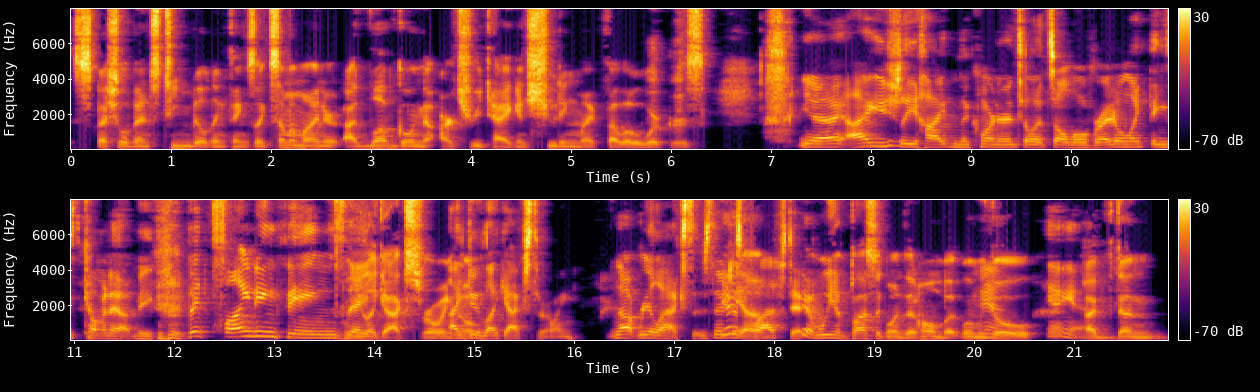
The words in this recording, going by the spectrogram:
special events, team building things. Like some of mine are, I love going to archery tag and shooting my fellow workers. Yeah, I, I usually hide in the corner until it's all over. I don't like things coming at me. but finding things Well, that you like axe throwing. I do like axe throwing, not real axes. They're Yeah, just yeah. plastic. Yeah, we have plastic ones at home, but when we Yeah. go, yeah, yeah. I've done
